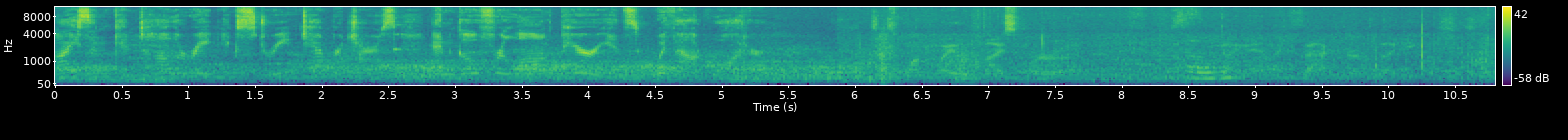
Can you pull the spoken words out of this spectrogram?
Bison can tolerate extreme temperatures and go for long periods without water. That's one way that bison were uh, a dynamic factor of the ecosystem.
